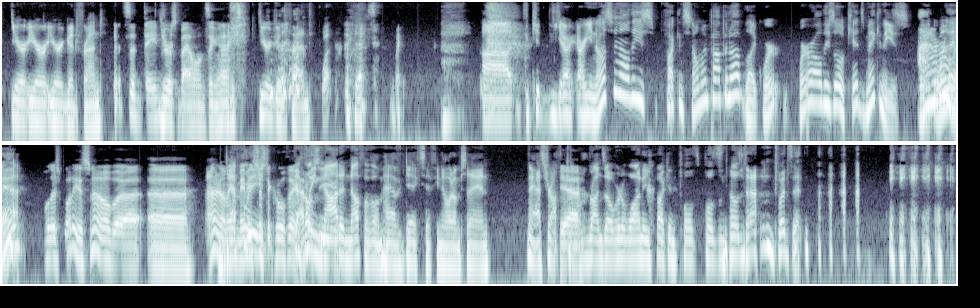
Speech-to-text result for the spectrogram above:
You're you're you're a good friend. It's a dangerous balancing act. You're a good friend. What? yes. Uh, kid, are, are you noticing all these fucking snowmen popping up? Like, where where are all these little kids making these? Where, I don't where know, are they man. at? Well, there's plenty of snow, but uh, I don't know, man. Maybe it's just a cool thing. I don't Definitely see not enough of them have dicks, if you know what I'm saying. Nastroth Yeah. kind of runs over to one. He fucking pulls pulls his nose down and puts it.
